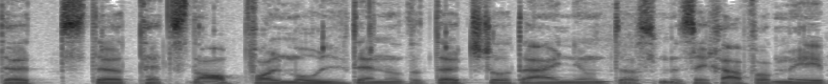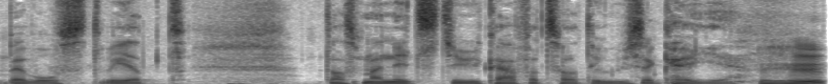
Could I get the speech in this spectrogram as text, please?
dort, dort hat es eine Abfallmulden oder dort steht eine und dass man sich einfach mehr bewusst wird, dass man nicht das Zeug einfach so rausgehen. Mhm.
